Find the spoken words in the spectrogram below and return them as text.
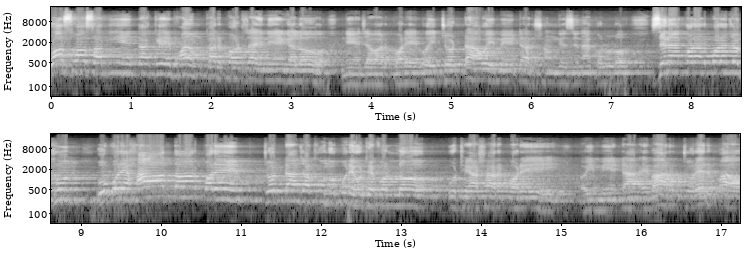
ওয়াসওয়াসা দিয়ে তাকে ভয়ঙ্কর পর্যায়ে নিয়ে গেল। নিয়ে যাওয়ার পরে ওই চোরটা ওই মেয়েটার সঙ্গে জেনা করল। জেনা করার পরে যখন উপরে হাত দেওয়ার পরে চোরটা যখন উপরে উঠে পড়ল, উঠে আসার পরে ওই মেয়েটা এবার চোরের পাও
